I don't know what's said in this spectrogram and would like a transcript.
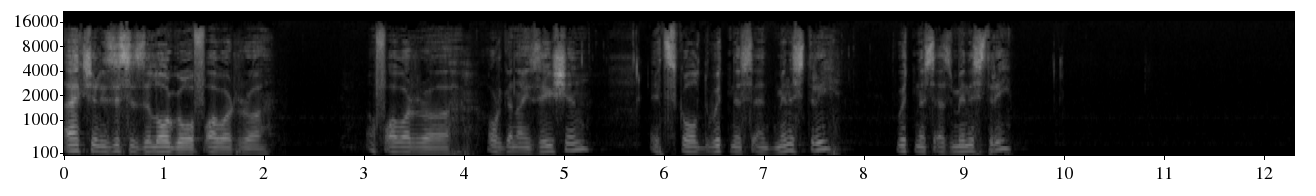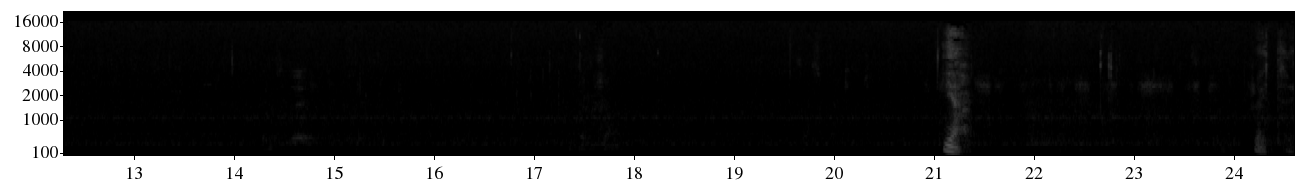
actually, this is the logo of our uh, of our uh, organization. It's called Witness and Ministry, Witness as Ministry. Yeah. Right there.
